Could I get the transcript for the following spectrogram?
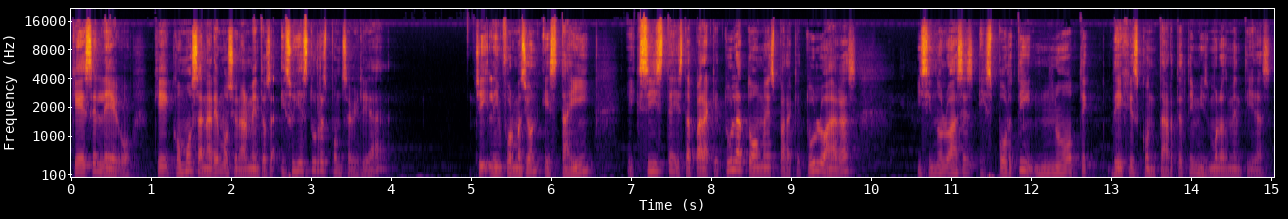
qué es el ego, qué, cómo sanar emocionalmente, o sea, eso ya es tu responsabilidad. Sí, la información está ahí, existe, está para que tú la tomes, para que tú lo hagas y si no lo haces, es por ti. No te dejes contarte a ti mismo las mentiras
